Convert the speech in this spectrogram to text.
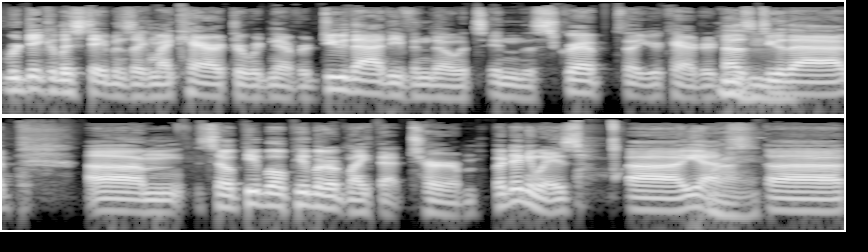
ridiculous statements like my character would never do that, even though it's in the script that your character does mm-hmm. do that. Um, so people people don't like that term. But anyways, uh, yes. Right. Uh,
